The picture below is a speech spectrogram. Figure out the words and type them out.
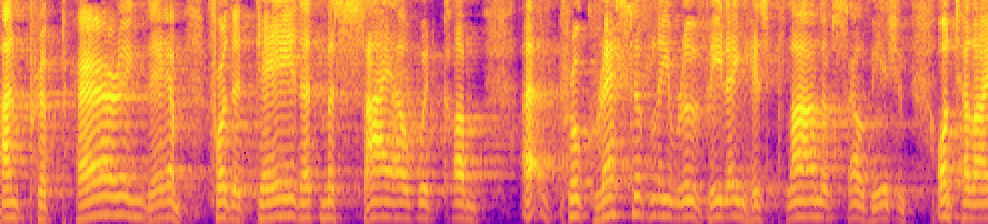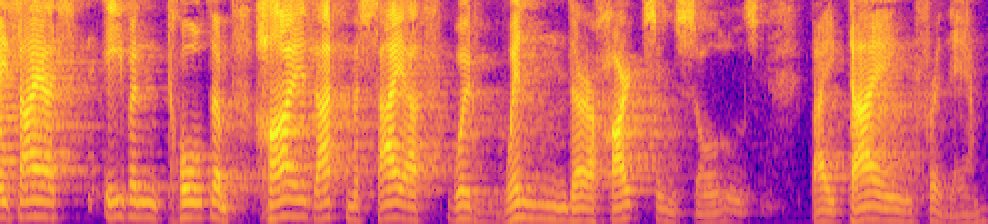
and preparing them for the day that Messiah would come, uh, progressively revealing his plan of salvation until Isaiah even told them how that Messiah would win their hearts and souls by dying for them.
